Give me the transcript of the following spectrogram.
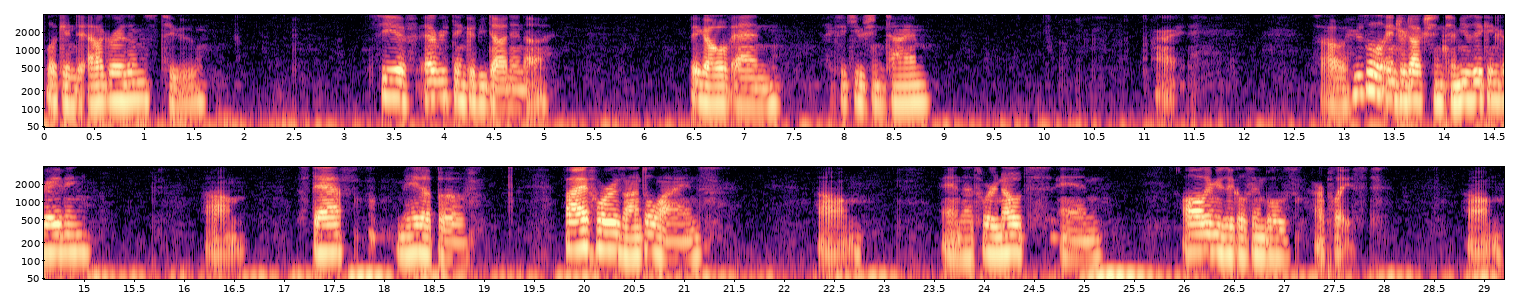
look into algorithms to see if everything could be done in a big O of n execution time. Alright, so here's a little introduction to music engraving. Um, staff made up of five horizontal lines, um, and that's where notes and all their musical symbols are placed. Um,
